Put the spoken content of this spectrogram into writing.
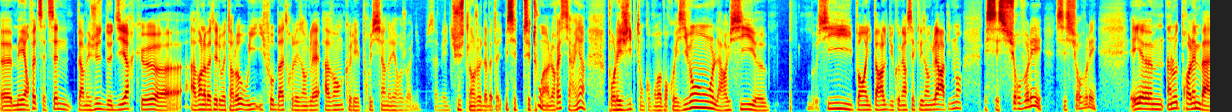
Euh, mais en fait, cette scène permet juste de dire que avant la bataille de Waterloo, oui, il faut battre les Anglais avant que les Prussiens ne les rejoignent. Ça met juste l'enjeu de la bataille. Mais c'est c'est tout, hein. le reste, il n'y a rien. Pour l'Égypte, on comprend pas pourquoi ils La Russie... euh, si, ils parlent- du commerce avec les Anglais rapidement, mais c'est survolé, c'est survolé. Et euh, un autre problème, bah,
